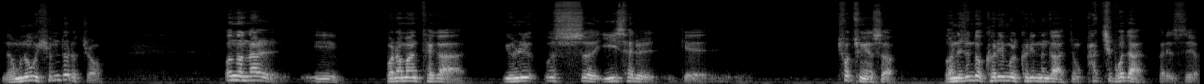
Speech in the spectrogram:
너무너무 힘들었죠. 어느 날 이 보라만테가 율리우스 2세를 이렇게 초청해서 어느 정도 그림을 그리는가 좀 같이 보자 그랬어요.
